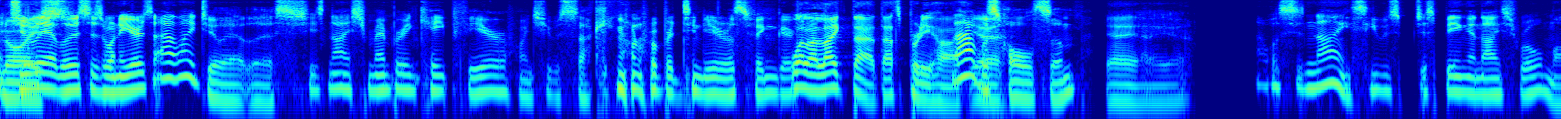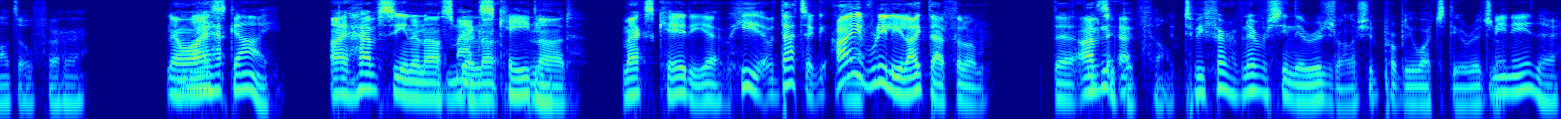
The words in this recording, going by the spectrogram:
And Nice. Juliette Lewis is one of yours. I like Juliette Lewis. She's nice. Remember in Cape Fear when she was sucking on Robert De Niro's finger? Well, I like that. That's pretty hot. that yeah. was wholesome. yeah, yeah, yeah. That was nice. He was just being a nice role model for her. Now I nice ha- guy. I have seen an Oscar Max no- Cady. nod. Max Cady, yeah. He that's a. I really like that film. The I've ne- good uh, film. to be fair, I've never seen the original. I should probably watch the original. Me neither.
